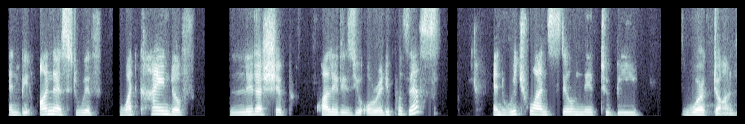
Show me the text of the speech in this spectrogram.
and be honest with what kind of leadership qualities you already possess and which ones still need to be worked on.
